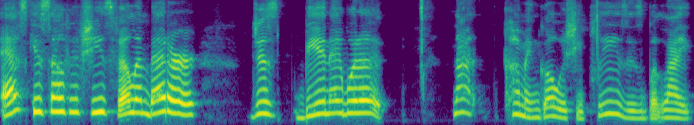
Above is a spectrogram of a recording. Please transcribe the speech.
ask yourself if she's feeling better just being able to not come and go as she pleases, but like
